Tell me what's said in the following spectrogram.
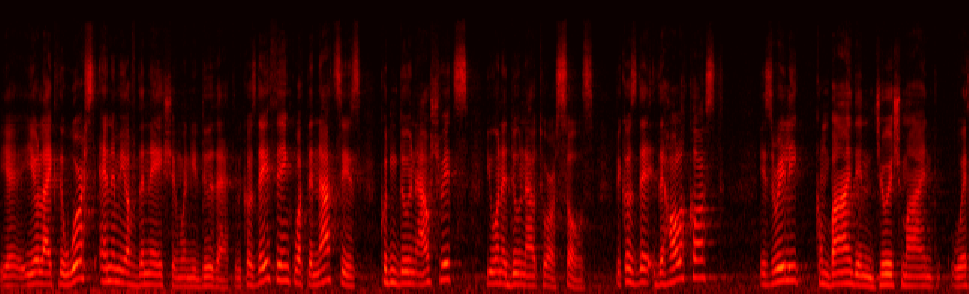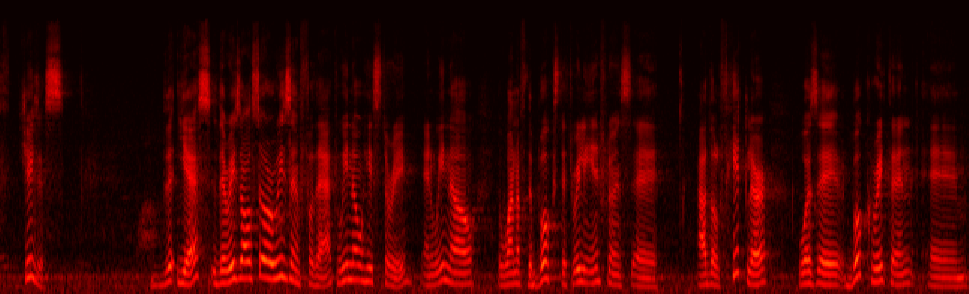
You're like the worst enemy of the nation when you do that because they think what the Nazis couldn't do in Auschwitz, you want to do now to our souls. Because the, the Holocaust is really combined in Jewish mind with Jesus. The, yes, there is also a reason for that. We know history, and we know one of the books that really influenced uh, Adolf Hitler was a book written um,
